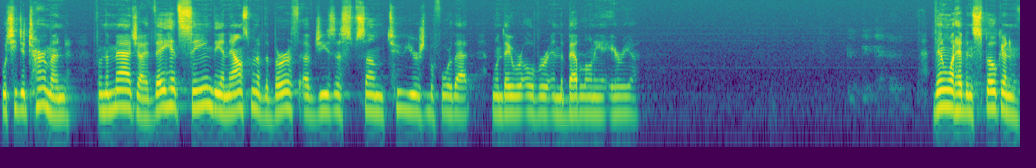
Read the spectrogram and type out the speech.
which he determined from the Magi. They had seen the announcement of the birth of Jesus some two years before that when they were over in the Babylonia area. Then what had been spoken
